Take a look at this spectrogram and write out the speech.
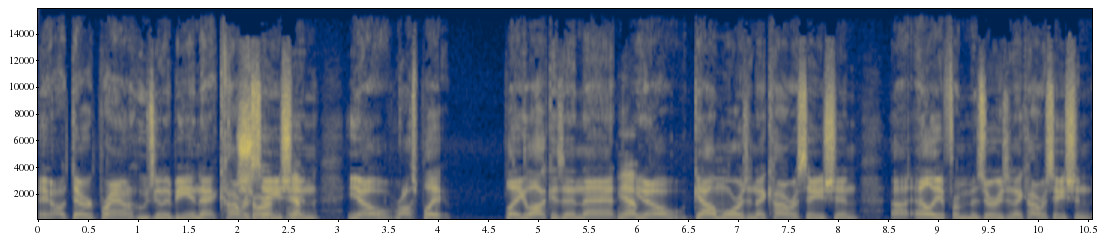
you know Derrick Brown, who's going to be in that conversation. You know Ross Blake. Blacklock is in that. Yep. You know, Gallimore is in that conversation. Uh, Elliott from Missouri is in that conversation.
